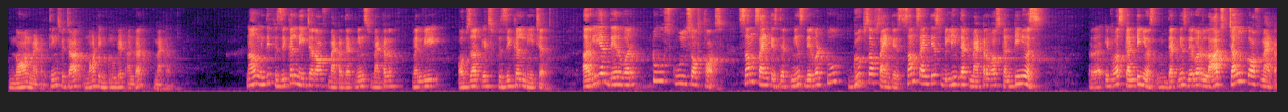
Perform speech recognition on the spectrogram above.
non-matter things which are not included under matter. Now in the physical nature of matter that means matter when we observe its physical nature earlier there were two schools of thoughts some scientists that means there were two groups of scientists some scientists believe that matter was continuous uh, it was continuous that means there were large chunk of matter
